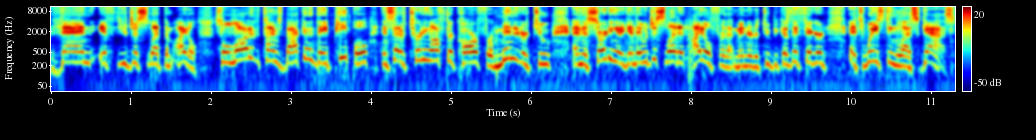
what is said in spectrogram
than if you just let them idle. So a lot of the times back in the day, people, instead of turning off their car for a minute or two and then starting it again, they would just let it idle for that minute or two because they figured it's wasting less gas.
